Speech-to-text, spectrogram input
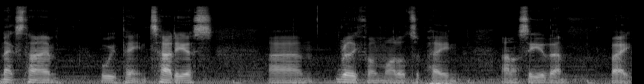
Next time we'll be painting Taddeus. Um, really fun model to paint and I'll see you then. Bye.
